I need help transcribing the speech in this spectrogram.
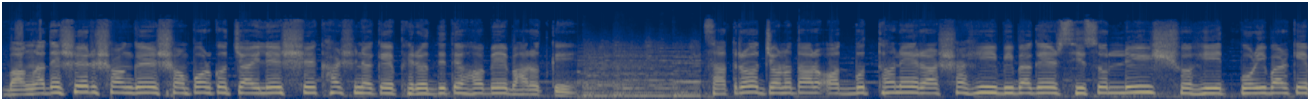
বাংলাদেশের সঙ্গে সম্পর্ক চাইলে শেখ হাসিনাকে ফেরত দিতে হবে ভারতকে। ছাত্র জনতার অভ্যুত্থানে রাজশাহী বিভাগের ছিচল্লিশ শহীদ পরিবারকে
